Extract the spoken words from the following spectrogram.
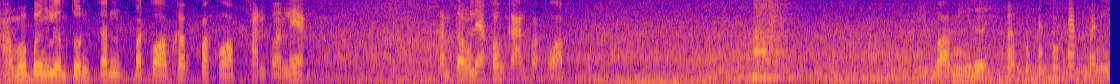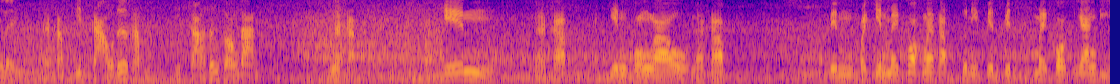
เอามาเบิ่งเริ่มต้นกันประกอบครับประกอบขั้นตอนแรกขั้นตอนแรกของการประกอบรีบรอบนี่เลยแฟบแฟบแฟบมานี่เลยนะครับติดกาวเด้อครับติดกาวทั้งสองด้านนะครับปาเกนนะครับปาเกนของเรานะครับ เป็นปาเกนไม้กอกนะครับ ตัวนี้เป็นเป็นไม้กอกย่างดี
